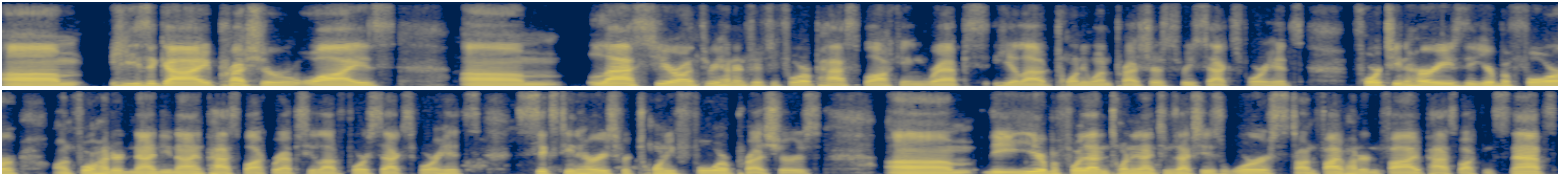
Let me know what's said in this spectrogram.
Um he's a guy pressure wise um last year on 354 pass blocking reps, he allowed 21 pressures, 3 sacks, 4 hits, 14 hurries. The year before on 499 pass block reps, he allowed 4 sacks, 4 hits, 16 hurries for 24 pressures. Um, the year before that in 2019 was actually his worst on 505 pass blocking snaps.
